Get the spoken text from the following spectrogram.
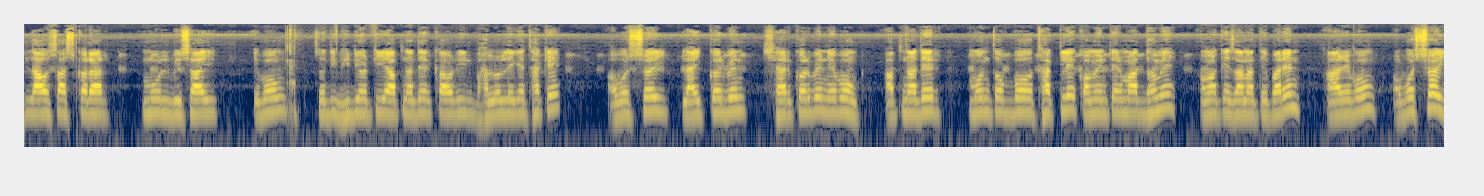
লাউ চাষ করার মূল বিষয় এবং যদি ভিডিওটি আপনাদের কাউরির ভালো লেগে থাকে অবশ্যই লাইক করবেন শেয়ার করবেন এবং আপনাদের মন্তব্য থাকলে কমেন্টের মাধ্যমে আমাকে জানাতে পারেন। আর এবং অবশ্যই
